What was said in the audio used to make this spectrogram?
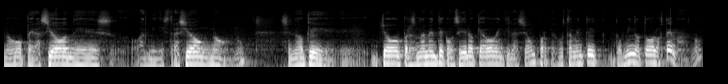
¿no? operaciones o administración, no, ¿no? sino que eh, yo personalmente considero que hago ventilación porque justamente domino todos los temas. ¿no?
